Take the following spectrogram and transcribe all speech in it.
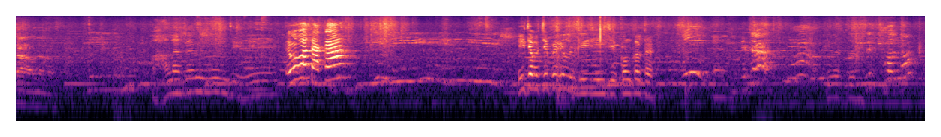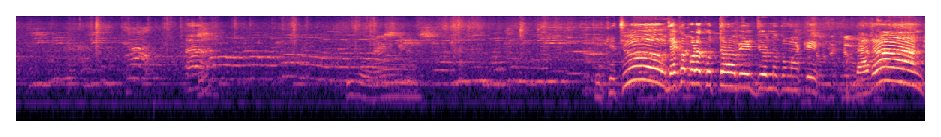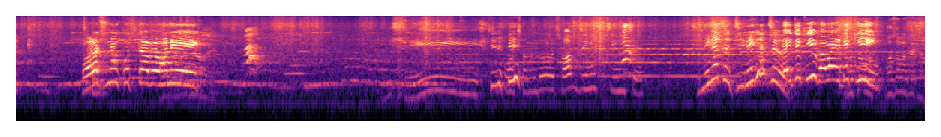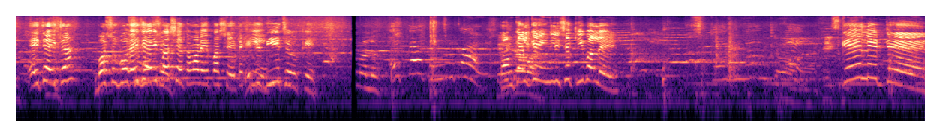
দাঁড়াও এ বাবা টাকা। এইটা আবার চেপে গেল এই যে এই যে কঙ্কালটা। হ্যাঁ। দেখেছ? লেখাপড়া করতে হবে এর জন্য তোমাকে। দাদান পড়াশোনা করতে হবে অনেক। পছন্দ? সব জিনিস চিনছে। চিনে গেছো চিনে গেছো। এইটা কি বাবা? এটা কি? বসে বসে খেলো এইটা এইটা? বসো বসো এই যে এই পাশে তোমার এই পাশে এটা কি? এটা দিয়েছে ওকে। বলো। কঙ্কালকে ইংলিশে কি বলে? স্কেলেটন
